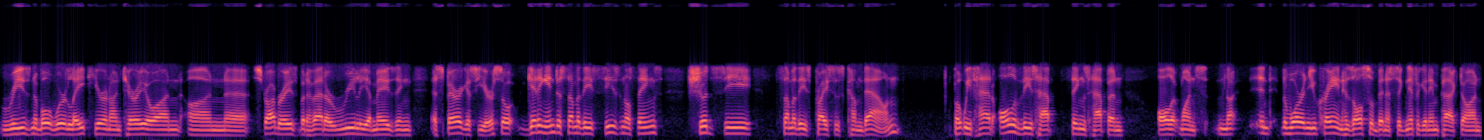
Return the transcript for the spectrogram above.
reasonable. We're late here in Ontario on on uh, strawberries, but have had a really amazing asparagus year. So getting into some of these seasonal things should see some of these prices come down. But we've had all of these hap- things happen all at once. Not, and the war in Ukraine has also been a significant impact on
